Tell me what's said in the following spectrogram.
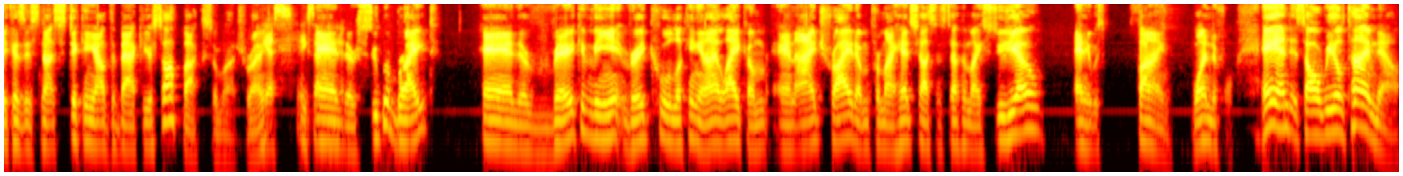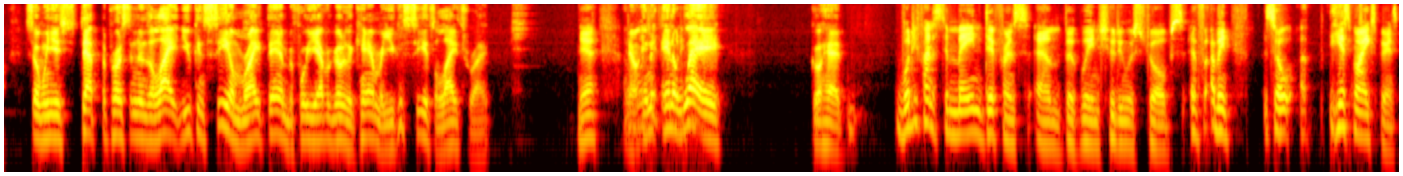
because it's not sticking out the back of your softbox so much, right? Yes, exactly. And they're super bright and they're very convenient, very cool looking, and I like them. And I tried them for my headshots and stuff in my studio, and it was fine. Wonderful. And it's all real time now. So when you step the person in the light, you can see them right then before you ever go to the camera. You can see if the light's right. Yeah. You know, in, in a way, go ahead. What do you find is the main difference um, between shooting with strobes? If, I mean, so uh, here's my experience.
